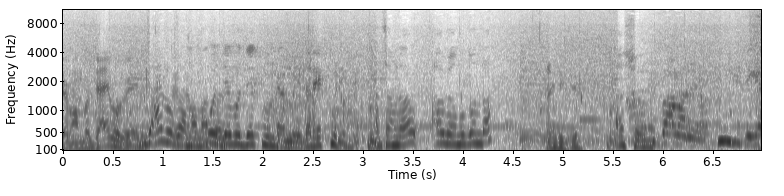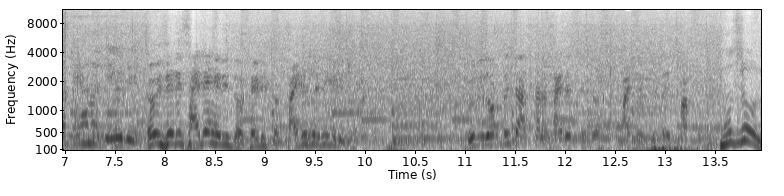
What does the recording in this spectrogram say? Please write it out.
রে মামা যাইবো গে। যাইবো গো মামা মিনিট দেবো দেখুন আমি এদের এক মিনিট আচ্ছা আমরা আও গো মুকুন্দ এইদিকে আসো। বাবা রে চিংড়ি থেকে এখানে দিয়ে ওই দিয়ে ওই যেটি সাইডে হেরি তো হেরি তো সাইডে যেটি হেরি তো। তুই ধরতে চাস তাহলে সাইডে ছিল মাঝে ছিল Nazrul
